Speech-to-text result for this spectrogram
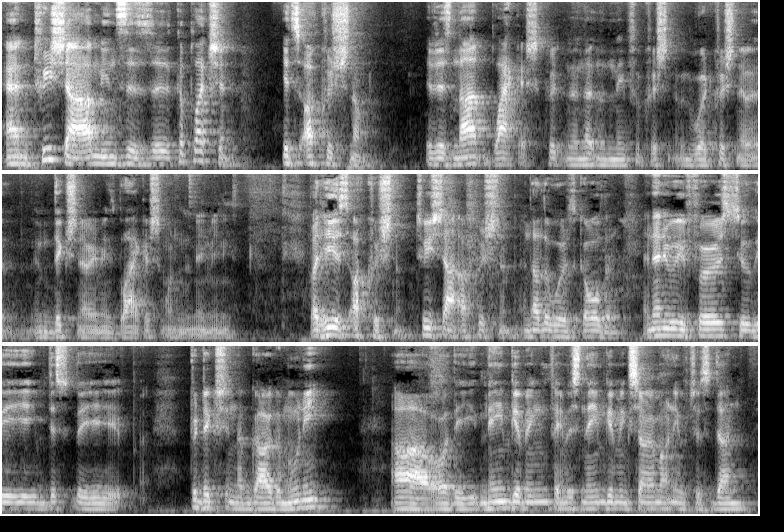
And Trisha means his uh, complexion. It's akrishnam. It is not blackish. The name for Krishna, the word Krishna in the dictionary means blackish, one of the main meanings. But he is akrishnam, Trisha akrishnam, in other words, golden. And then he refers to the, the prediction of Gargamuni, uh, or the name giving, famous name giving ceremony, which was done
